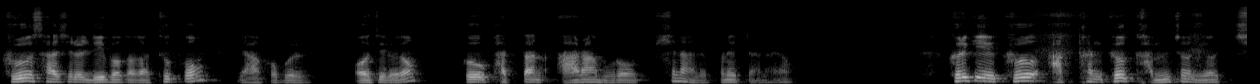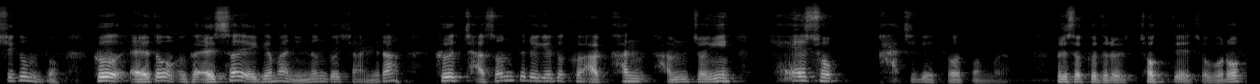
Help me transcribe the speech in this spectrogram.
그 사실을 리버가가 듣고 야곱을 어디로요? 그 바단 아람으로 피난을 보냈잖아요. 그렇게 그 악한 그 감정이요 지금도 그 에도 그 에서에게만 있는 것이 아니라 그 자손들에게도 그 악한 감정이 계속 가지게 되었던 거예요. 그래서 그들을 적대적으로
